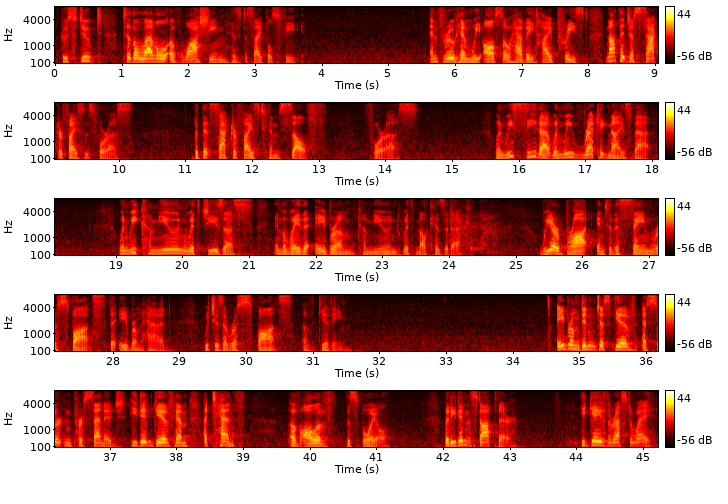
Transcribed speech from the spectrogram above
who stooped to the level of washing his disciples' feet. And through him, we also have a high priest, not that just sacrifices for us, but that sacrificed himself for us. When we see that, when we recognize that, when we commune with Jesus in the way that Abram communed with Melchizedek, we are brought into the same response that Abram had, which is a response of giving. Abram didn't just give a certain percentage, he did give him a tenth of all of the spoil. But he didn't stop there, he gave the rest away.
